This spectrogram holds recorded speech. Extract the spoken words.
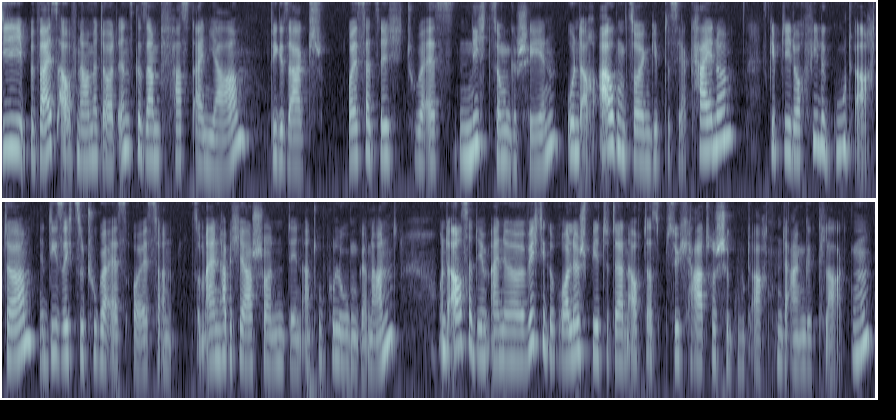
Die Beweisaufnahme dauert insgesamt fast ein Jahr. Wie gesagt, äußert sich Tuba S nicht zum Geschehen und auch Augenzeugen gibt es ja keine. Es gibt jedoch viele Gutachter, die sich zu Tuba S äußern. Zum einen habe ich ja schon den Anthropologen genannt und außerdem eine wichtige Rolle spielte dann auch das psychiatrische Gutachten der Angeklagten,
